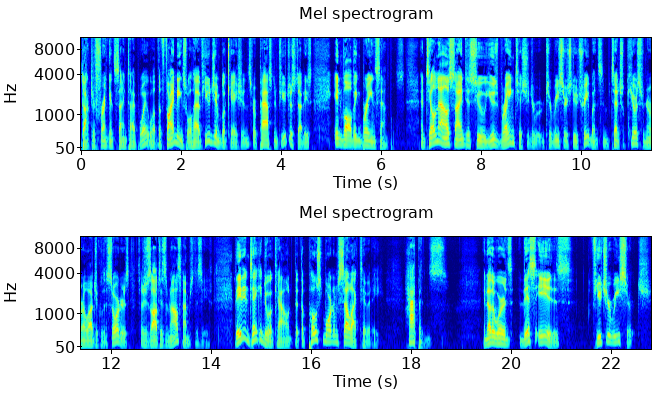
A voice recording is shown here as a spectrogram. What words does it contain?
Dr. Frankenstein type way? Well, the findings will have huge implications for past and future studies involving brain samples. Until now, scientists who use brain tissue to, to research new treatments and potential cures for neurological disorders such as autism and Alzheimer's disease, they didn't take into account that the post-mortem cell activity happens. In other words, this is future research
